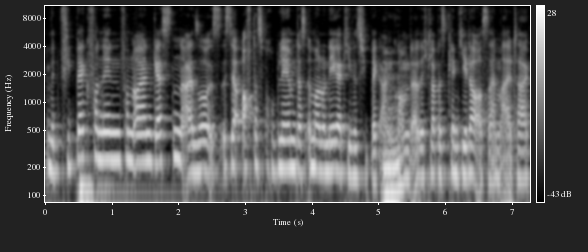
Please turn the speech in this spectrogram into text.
mit Feedback von, den, von euren Gästen? Also es ist ja oft das Problem, dass immer nur negatives Feedback mhm. ankommt. Also ich glaube, das kennt jeder aus seinem Alltag.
